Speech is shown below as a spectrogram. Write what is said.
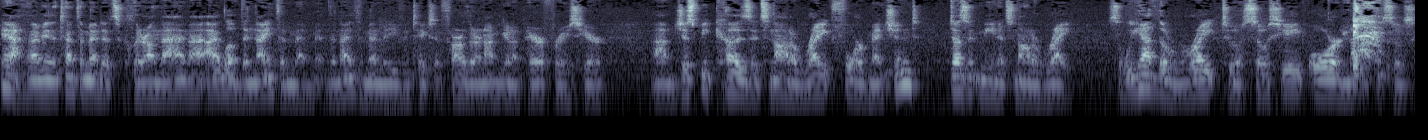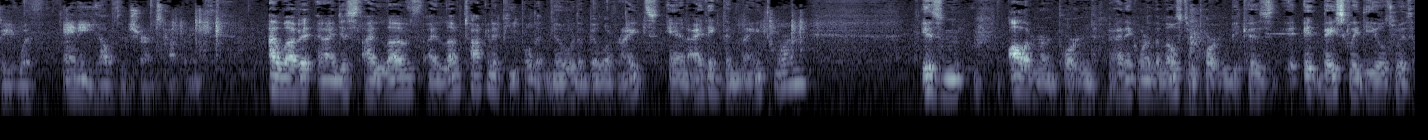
Yeah, I mean the Tenth Amendment's clear on that, and I, I love the Ninth Amendment. The Ninth Amendment even takes it farther, and I'm going to paraphrase here. Um, just because it's not a right forementioned doesn't mean it's not a right. So we have the right to associate or not associate with any health insurance company. I love it, and I just I love I love talking to people that know the Bill of Rights, and I think the ninth one is all of them are important. I think one of the most important because it, it basically deals with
